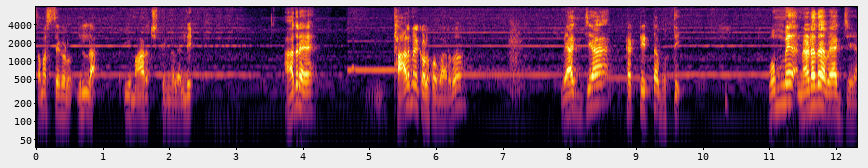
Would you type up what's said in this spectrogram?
ಸಮಸ್ಯೆಗಳು ಇಲ್ಲ ಈ ಮಾರ್ಚ್ ತಿಂಗಳಲ್ಲಿ. ಆದರೆ, ತಾಳ್ಮೆ ಕಳ್ಕೋಬಾರ್ದು. ವ್ಯಾಜ್ಯ ಕಟ್ಟಿಟ್ಟ ಬುತ್ತಿ. ಒಮ್ಮೆ ನಡೆದ ವ್ಯಾಜ್ಯ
